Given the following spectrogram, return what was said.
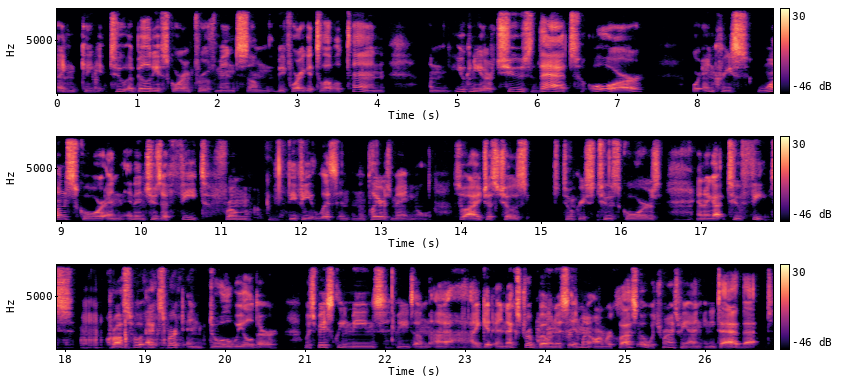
I can, get two ability score improvements um, before I get to level ten um, you can either choose that or or increase one score and, and then choose a feat from the feat list in, in the player's manual. So I just chose to increase two scores and I got two feats. Crossbow expert and dual wielder. Which basically means means um I, I get an extra bonus in my armor class. Oh, which reminds me, I need to add that.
